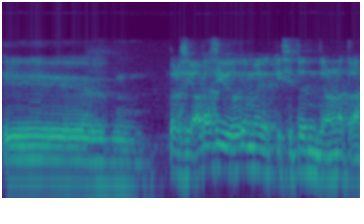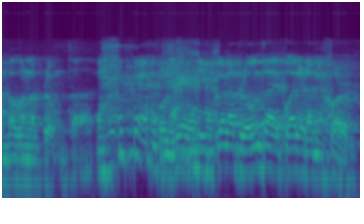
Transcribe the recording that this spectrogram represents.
Eh, Pero sí, ahora sí veo que me quisiste tener una trampa con la pregunta. ¿Por qué? y con la pregunta de cuál era mejor.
